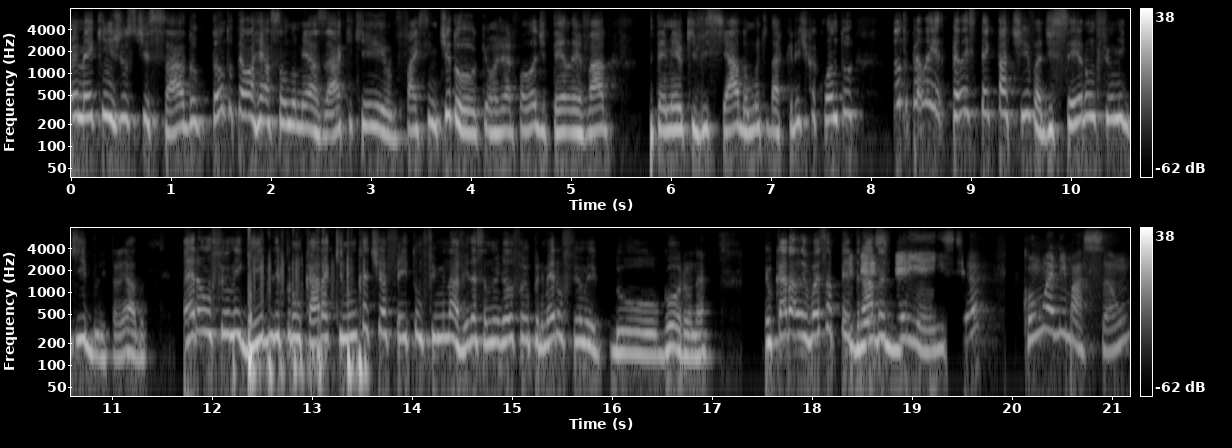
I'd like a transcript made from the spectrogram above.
Foi meio que injustiçado, tanto pela reação do Miyazaki, que faz sentido o que o Rogério falou, de ter levado, de ter meio que viciado muito da crítica, quanto tanto pela, pela expectativa de ser um filme Ghibli, tá ligado? Era um filme Ghibli pra um cara que nunca tinha feito um filme na vida, se não me engano, foi o primeiro filme do Goro, né? E o cara levou essa Primeira pedrada. experiência com animação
